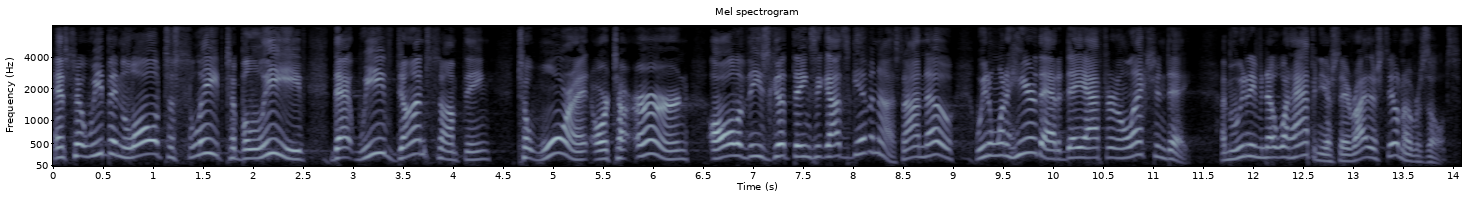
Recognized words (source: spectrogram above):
And so we've been lulled to sleep to believe that we've done something to warrant or to earn all of these good things that God's given us. I know we don't want to hear that a day after an election day. I mean, we don't even know what happened yesterday, right? There's still no results.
